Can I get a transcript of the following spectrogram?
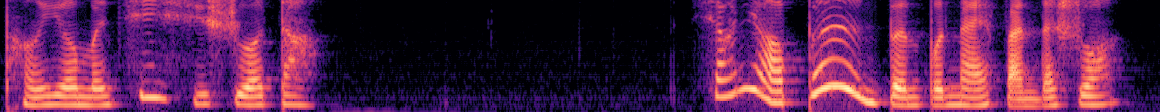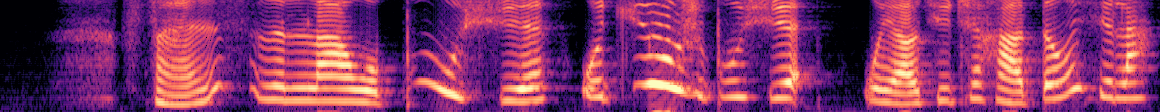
朋友们继续说道。小鸟笨笨不耐烦地说：“烦死了！我不学，我就是不学，我要去吃好东西啦。”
